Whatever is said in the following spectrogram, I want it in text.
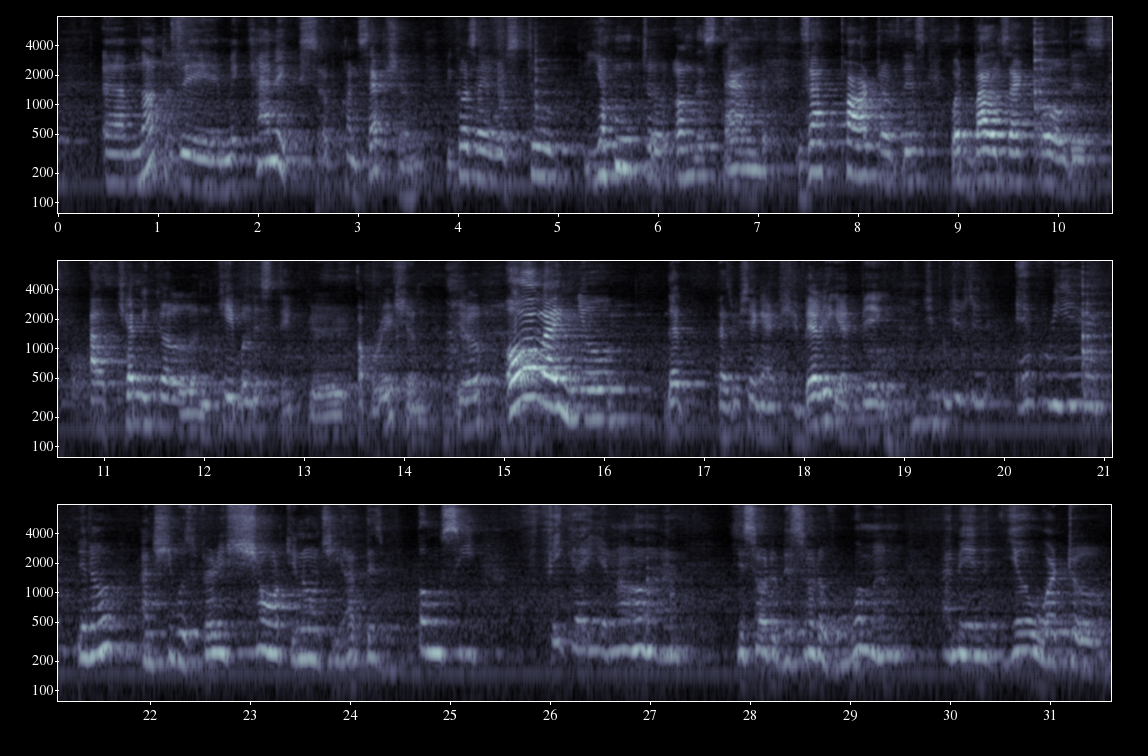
um, not the mechanics of conception, because I was too young to understand that part of this, what Balzac called this alchemical and cabalistic uh, operation. You know, all I knew that, as we say, she barely get big. She produced it every year you know, and she was very short, you know, and she had this bouncy figure, you know, and this sort of this sort of woman. I mean, you were to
